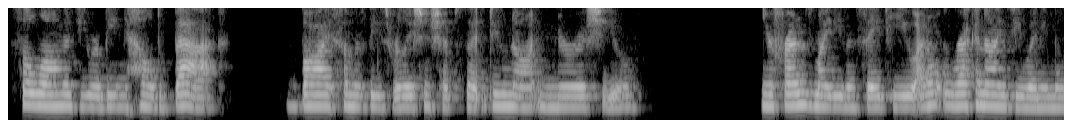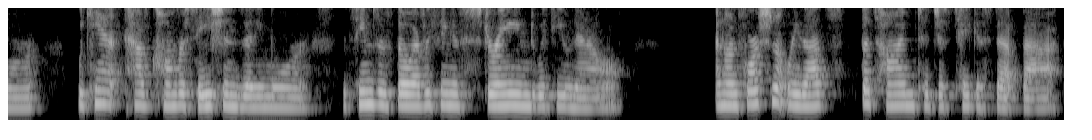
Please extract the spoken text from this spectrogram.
so long as you are being held back by some of these relationships that do not nourish you. Your friends might even say to you, I don't recognize you anymore. We can't have conversations anymore. It seems as though everything is strained with you now. And unfortunately, that's the time to just take a step back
